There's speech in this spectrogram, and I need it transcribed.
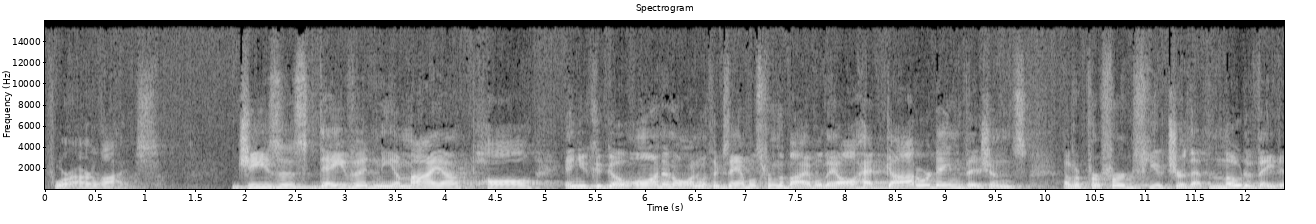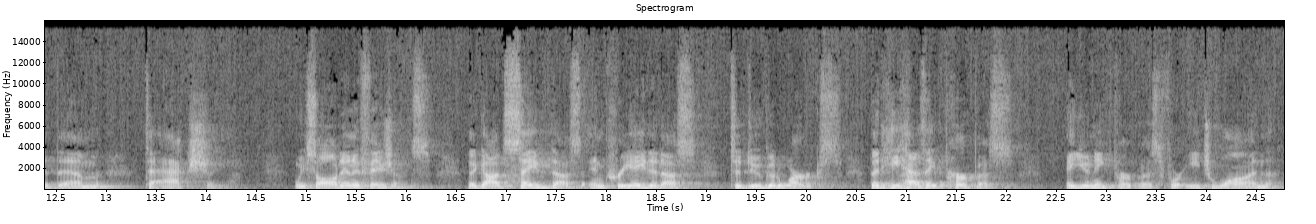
for our lives. Jesus, David, Nehemiah, Paul, and you could go on and on with examples from the Bible. They all had God ordained visions of a preferred future that motivated them to action. We saw it in Ephesians that God saved us and created us to do good works, that He has a purpose, a unique purpose for each one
